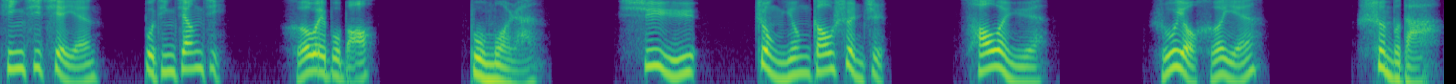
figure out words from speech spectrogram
听妻妾言，不听将计，何谓不薄？”不默然。须臾，众拥高顺至。操问曰：“汝有何言？”顺不答。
